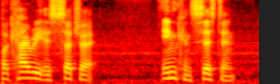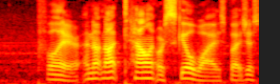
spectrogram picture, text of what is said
But Kyrie is such a inconsistent player, and not not talent or skill wise, but just,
